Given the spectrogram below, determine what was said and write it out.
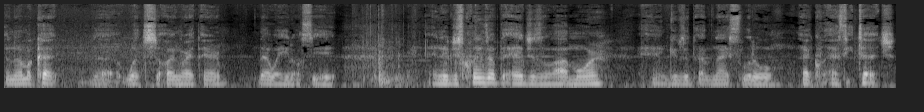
and I'm gonna cut the, what's showing right there. That way you don't see it. And it just cleans up the edges a lot more and gives it that nice little, that classy touch.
